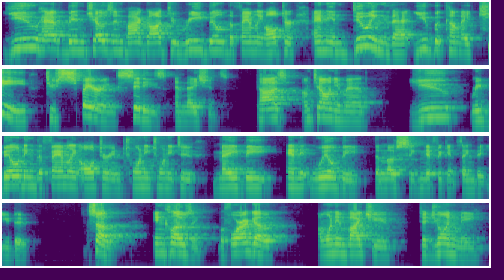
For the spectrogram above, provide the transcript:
You have been chosen by God to rebuild the family altar. And in doing that, you become a key to sparing cities and nations. Guys, I'm telling you, man, you rebuilding the family altar in 2022 may be and it will be the most significant thing that you do. So, in closing, before I go, I want to invite you to join me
